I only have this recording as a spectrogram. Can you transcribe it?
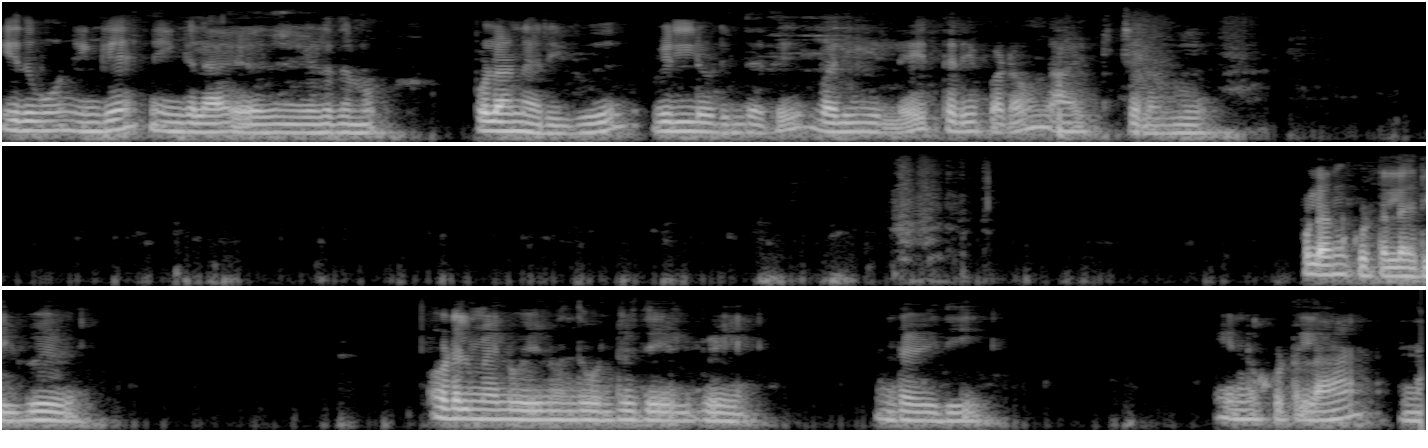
இதுவும் நீங்கள் நீங்களாக எழுத எழுதணும். புலனறிவு வில்லொடிந்தது வழி இல்லை திரைப்படம் ஞாயிற்றுச் செலவு. புலன் கூட்டல் அறிவு உடல் மேல் உயிர் வந்து ஒன்று இயல்பு என்ற விதி. இன்னும் கூட்டலாம் ந.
